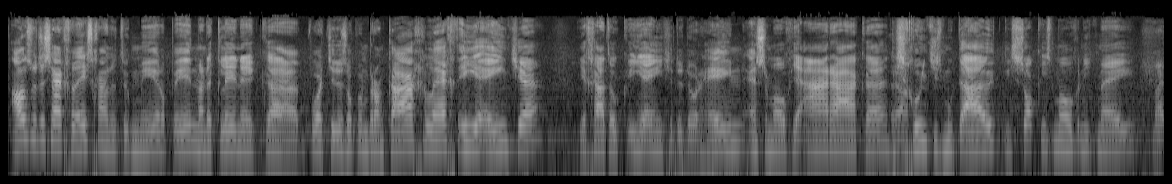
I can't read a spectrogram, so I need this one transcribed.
als we er zijn geweest gaan we natuurlijk meer op in. Maar de clinic eh word je dus op een brancard gelegd in je eentje. Je gaat ook in je eentje er doorheen. En ze mogen je aanraken. Die Ja. schoentjes moeten uit. Die sokjes mogen niet mee. maar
